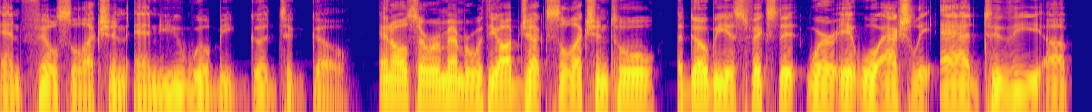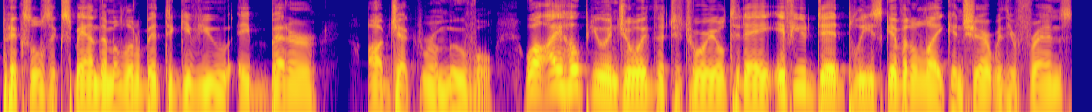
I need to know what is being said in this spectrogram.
and fill selection and you will be good to go. And also remember with the object selection tool, Adobe has fixed it where it will actually add to the uh, pixels, expand them a little bit to give you a better object removal. Well, I hope you enjoyed the tutorial today. If you did, please give it a like and share it with your friends.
